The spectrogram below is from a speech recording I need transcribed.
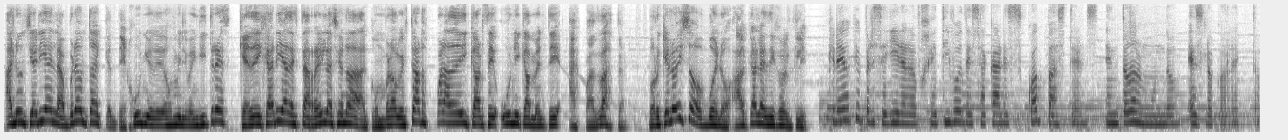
anunciaría en la Brawl Tech de junio de 2023 que dejaría de estar relacionada con Brawl Stars para dedicarse únicamente a Squadbuster. ¿Por qué lo hizo? Bueno, acá les dejo el clip. Creo que perseguir el objetivo de sacar Squadbusters en todo el mundo es lo correcto.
